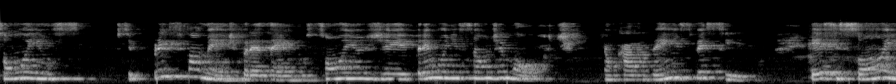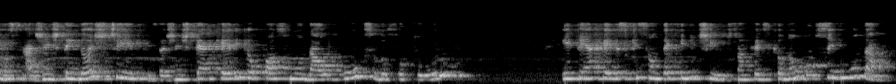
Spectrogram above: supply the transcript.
sonhos, principalmente, por exemplo, sonhos de premonição de morte, que é um caso bem específico. Esses sonhos, a gente tem dois tipos. A gente tem aquele que eu posso mudar o curso do futuro, e tem aqueles que são definitivos, são aqueles que eu não consigo mudar.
